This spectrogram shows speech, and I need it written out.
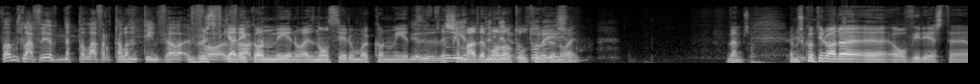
Vamos lá ver, na palavra que está claro. muito em Diversificar a economia, não é? Não ser uma economia, de, economia da chamada monocultura, não é? Vamos, vamos continuar a, a ouvir, esta,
